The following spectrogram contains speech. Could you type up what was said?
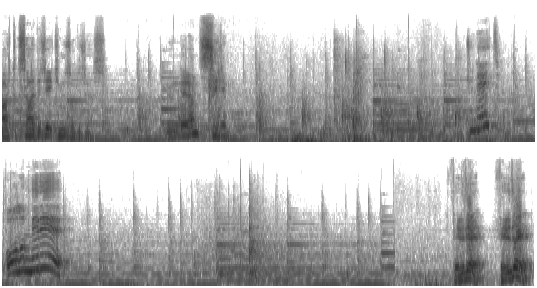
Artık sadece ikimiz olacağız. Gönderen Selim. Feride! Feride!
